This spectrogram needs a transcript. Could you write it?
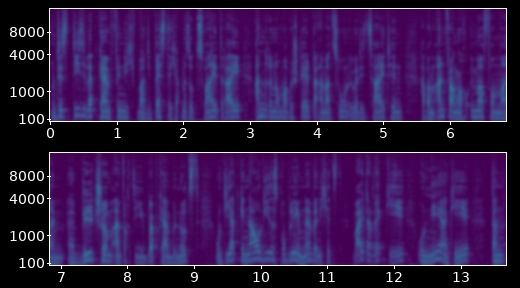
Und das, diese Webcam, finde ich, war die beste. Ich habe mir so zwei, drei andere nochmal bestellt bei Amazon über die Zeit hin. Habe am Anfang auch immer von meinem äh, Bildschirm einfach die Webcam benutzt. Und die hat genau dieses Problem. Ne? Wenn ich jetzt weiter weggehe und näher gehe, dann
